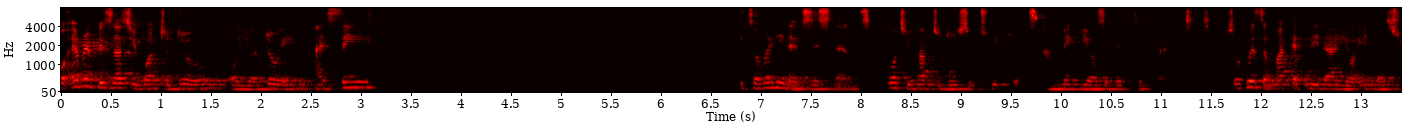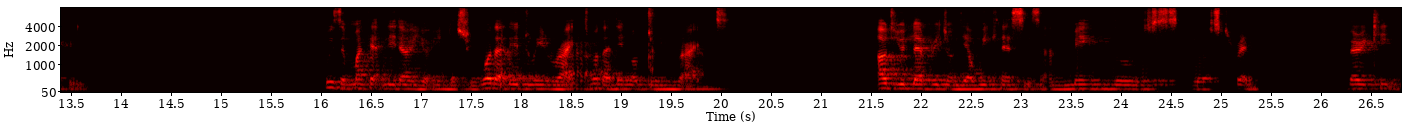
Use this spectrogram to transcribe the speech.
for every business you want to do or you're doing, I think it's already in existence. What you have to do is to tweak it and make yours a bit different. So who is the market leader in your industry? Who is the market leader in your industry? What are they doing right? What are they not doing right? How do you leverage on their weaknesses and make those your strength? Very key.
